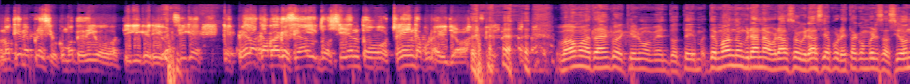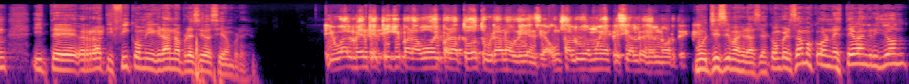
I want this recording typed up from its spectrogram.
no tiene precio, como te digo, Tiki querido. Así que espero acá para que sea el 230 por ahí ya va. Vamos a estar en cualquier momento. Te, te, mando un gran abrazo, gracias por esta conversación y te ratifico mi gran aprecio de siempre. Igualmente, Tiki, para vos y para toda tu gran audiencia. Un saludo muy especial desde el norte. Muchísimas gracias. Conversamos con Esteban Grillón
